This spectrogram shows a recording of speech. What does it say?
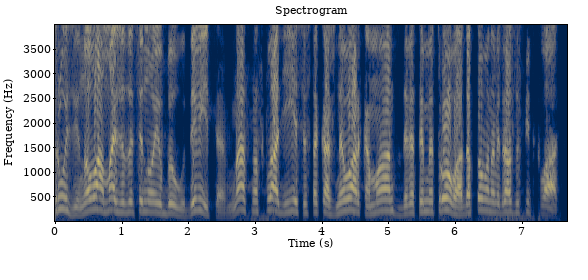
Друзі, нова майже за ціною БУ. Дивіться, в нас на складі є ось така жниварка Манс 9-метрова, адаптована відразу під клас.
